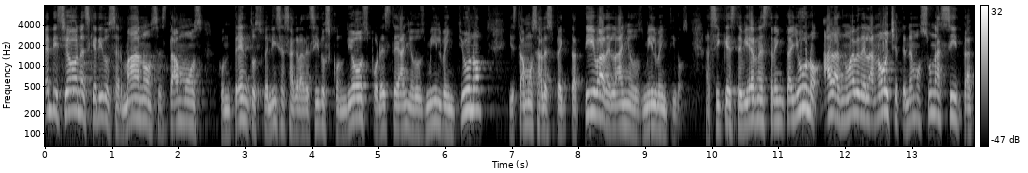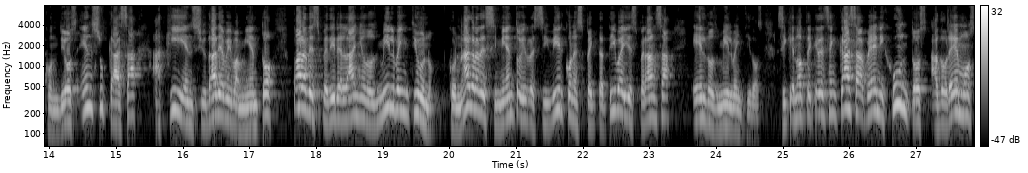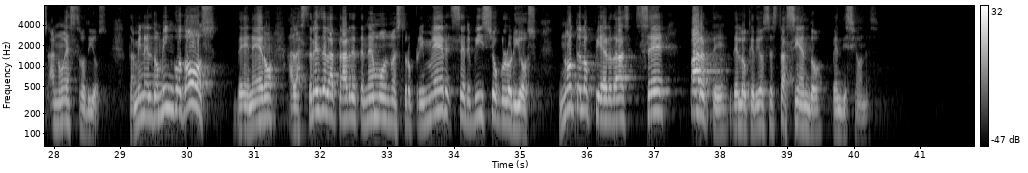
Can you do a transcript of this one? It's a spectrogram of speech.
Bendiciones, queridos hermanos. Estamos contentos, felices, agradecidos con Dios por este año 2021 y estamos a la expectativa del año 2022. Así que este viernes 31 a las 9 de la noche tenemos una cita con Dios en su casa aquí en Ciudad de Avivamiento para despedir el año 2021 con agradecimiento y recibir con expectativa y esperanza el 2022. Así que no te quedes en casa, ven y juntos adoremos a nuestro Dios. También el domingo 2 de enero a las 3 de la tarde tenemos nuestro primer servicio glorioso. No te lo pierdas, sé parte de lo que Dios está haciendo. Bendiciones.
